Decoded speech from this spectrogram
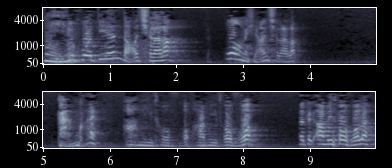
了，迷惑颠倒起来了，妄想起来了。赶快，阿弥陀佛，阿弥陀佛！那这个阿弥陀佛呢，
